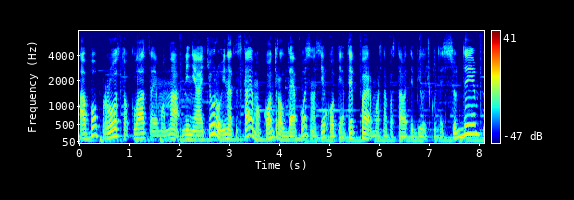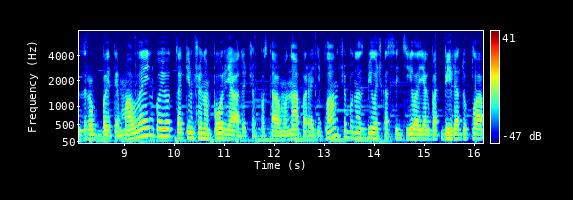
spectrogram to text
або просто клацаємо на мініатюру і натискаємо Ctrl-D. Ось у нас є копія. Тепер можна поставити білочку десь сюди, зробити маленькою. Таким чином порядочок поставимо на передній план, щоб у нас білочка сиділа якби біля дупла.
